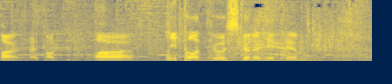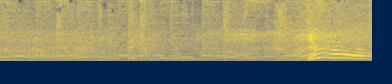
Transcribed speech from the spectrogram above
Uh, I thought. Uh, he thought he was gonna hit him. Yeah.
